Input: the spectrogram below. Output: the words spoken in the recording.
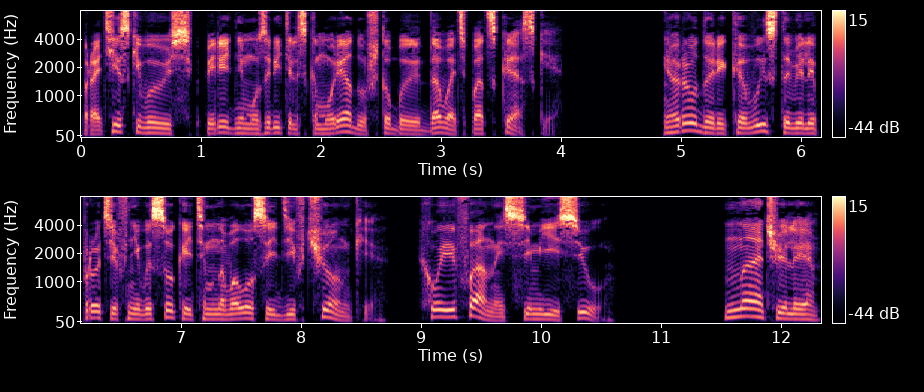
Протискиваюсь к переднему зрительскому ряду, чтобы давать подсказки. Родерика выставили против невысокой темноволосой девчонки, Хуэйфан из семьи Сю. Начали.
